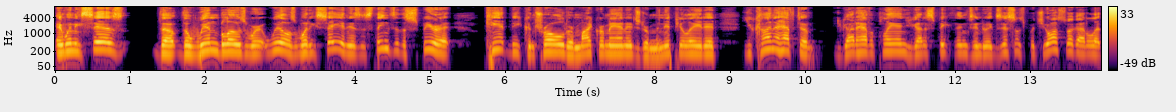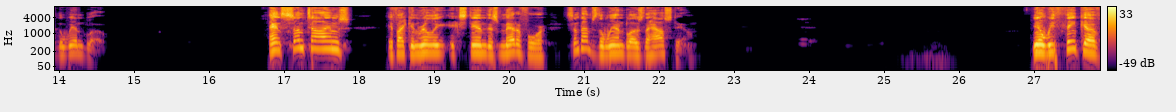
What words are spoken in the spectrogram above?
And when he says the, the wind blows where it wills, what he's saying is, is things of the Spirit can't be controlled or micromanaged or manipulated. You kind of have to, you got to have a plan. You got to speak things into existence, but you also got to let the wind blow. And sometimes, if I can really extend this metaphor, sometimes the wind blows the house down. You know, we think of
